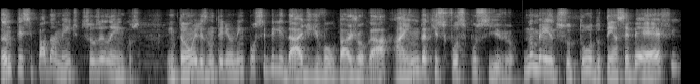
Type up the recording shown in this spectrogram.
antecipadamente dos seus elencos. Então eles não teriam nem possibilidade de voltar a jogar, ainda que isso fosse possível. No meio disso tudo, tem a CBF,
